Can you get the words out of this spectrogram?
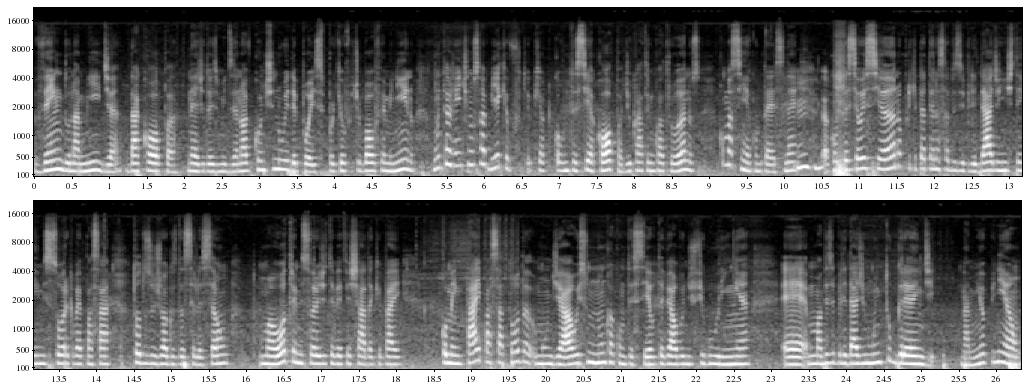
vendo na mídia da Copa né, de 2019 continue depois, porque o futebol feminino, muita gente não sabia que, que acontecia a Copa de 4 em 4 anos. Como assim acontece, né? Uhum. Aconteceu esse ano porque está tendo essa visibilidade. A gente tem emissora que vai passar todos os jogos da seleção, uma outra emissora de TV fechada que vai comentar e passar todo o Mundial. Isso nunca aconteceu. Teve álbum de figurinha. É uma visibilidade muito grande. Na minha opinião,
